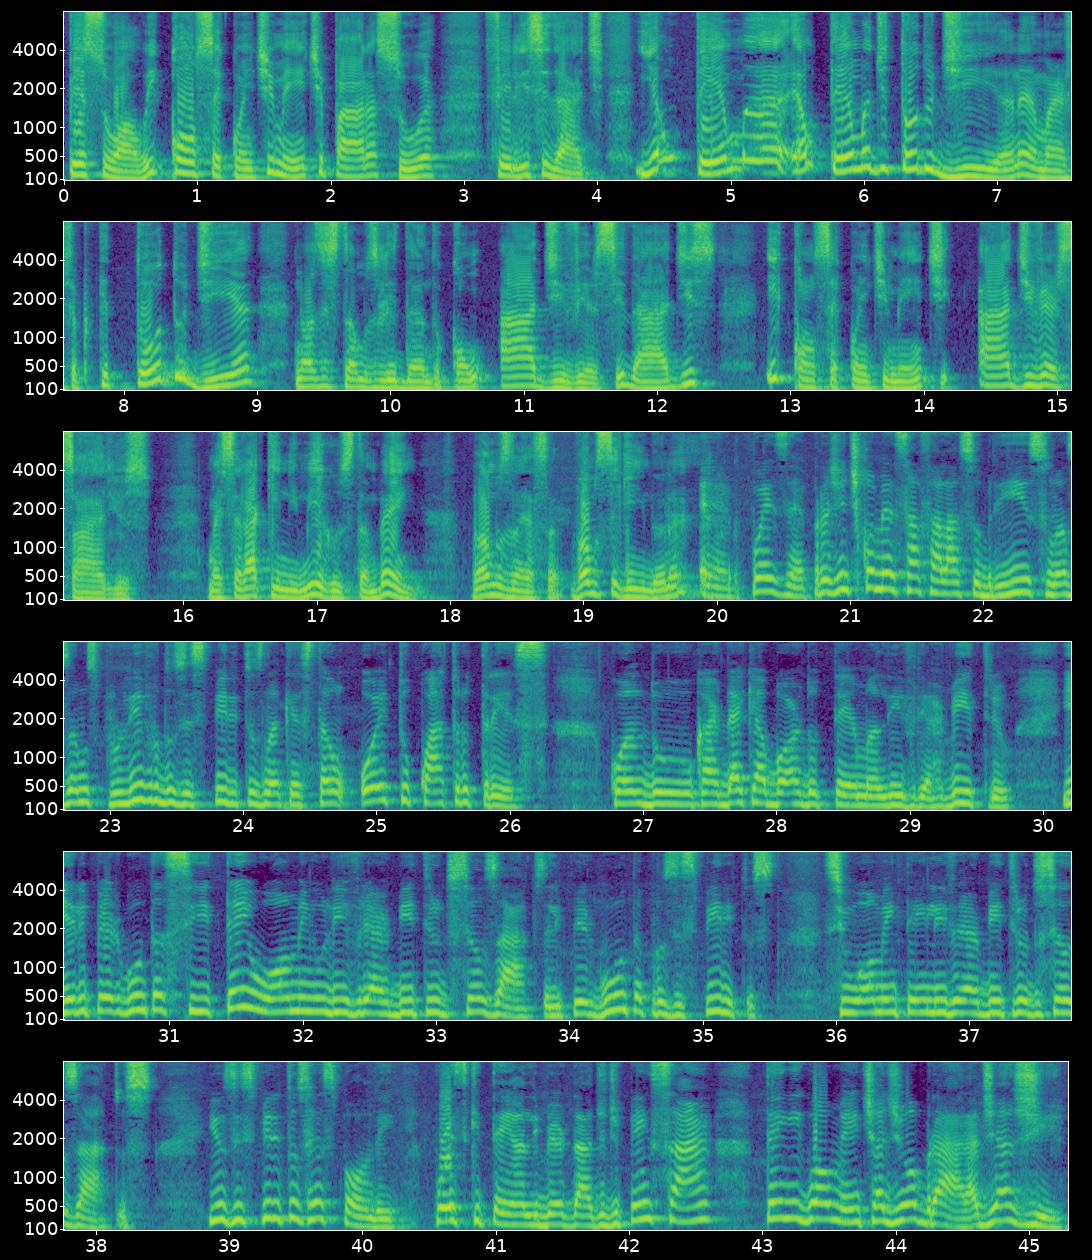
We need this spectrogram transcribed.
pessoal e consequentemente para a sua felicidade. E é um tema, é o tema de todo dia, né, Márcia? Porque todo dia nós estamos lidando com adversidades e consequentemente adversários. Mas será que inimigos também? Vamos nessa, vamos seguindo, né? É, pois é. Para a gente começar a falar sobre isso, nós vamos para o Livro dos Espíritos na questão 843 quando Kardec aborda o tema livre-arbítrio e ele pergunta se tem o homem o livre-arbítrio dos seus atos. Ele pergunta para os espíritos se o homem tem livre-arbítrio dos seus atos. E os espíritos respondem: pois que tem a liberdade de pensar, tem igualmente a de obrar, a de agir.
